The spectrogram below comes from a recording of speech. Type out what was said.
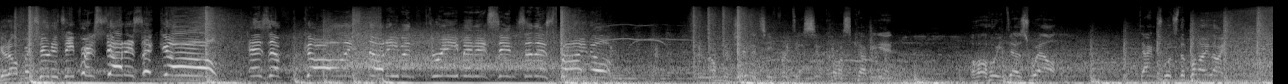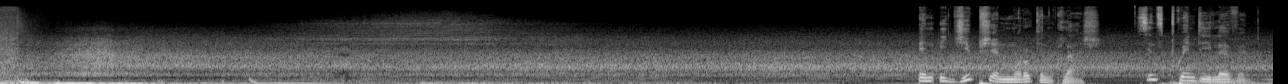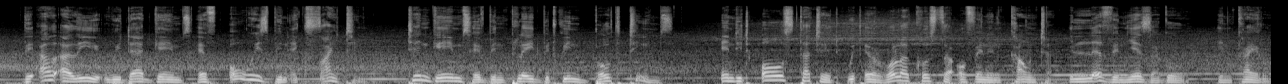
Good opportunity for a shot. It's a goal. It's a goal. It's not even three minutes into this final. Opportunity for a decent cross coming in. Oh, he does well. Down towards the byline. An Egyptian-Moroccan clash. Since 2011, the Al Ahly Wydad games have always been exciting. 10 games have been played between both teams, and it all started with a roller coaster of an encounter 11 years ago in Cairo.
